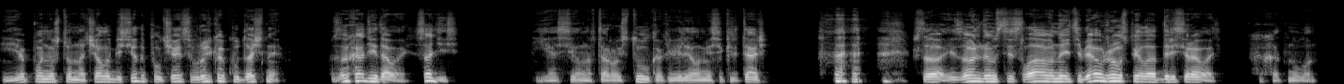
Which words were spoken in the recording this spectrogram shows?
и я понял, что начало беседы получается вроде как удачное. «Заходи давай, садись». Я сел на второй стул, как велел мне секретарь. «Ха -ха, «Что, Изольда Мстиславовна и тебя уже успела отдрессировать?» — хохотнул он.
